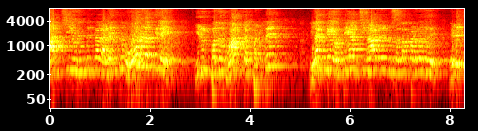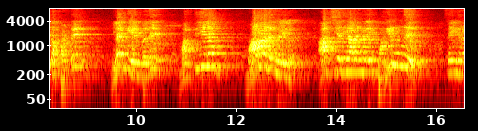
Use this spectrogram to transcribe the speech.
ஆட்சி உறுப்புகள் அனைத்து ஓரிடத்திலே இருப்பது மாற்றப்பட்டு இலங்கை ஒற்றையாட்சி நாடு என்று சொல்லப்படுவது எடுக்கப்பட்டு இலங்கை என்பது மத்தியிலும் மாகாணங்களிலும் ஆட்சி அதிகாரங்களை பகிர்ந்து செய்கிற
